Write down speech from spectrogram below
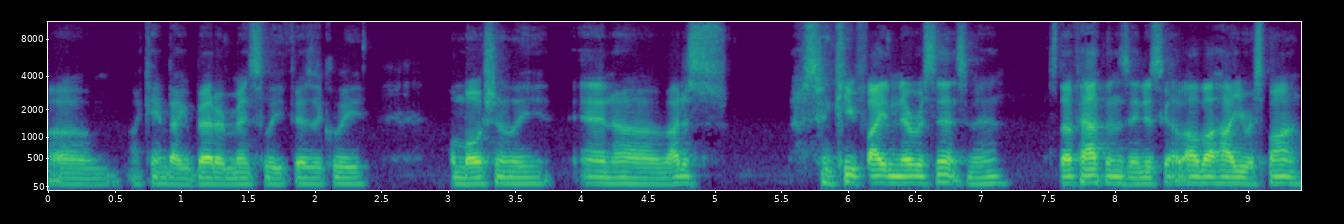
Um, I came back better mentally, physically, emotionally, and uh, I just just been keep fighting ever since, man. Stuff happens, and just all about how you respond.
